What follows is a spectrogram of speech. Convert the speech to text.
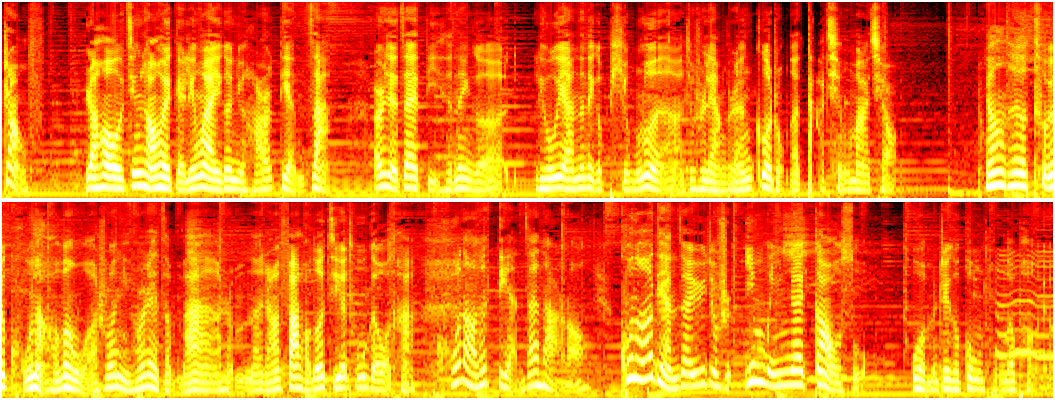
丈夫，然后经常会给另外一个女孩点赞，而且在底下那个留言的那个评论啊，就是两个人各种的打情骂俏，然后他就特别苦恼的问我说：“你说这怎么办啊什么的？”然后发了好多截图给我看。苦恼的点在哪儿呢？苦恼的点在于就是应不应该告诉我们这个共同的朋友，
